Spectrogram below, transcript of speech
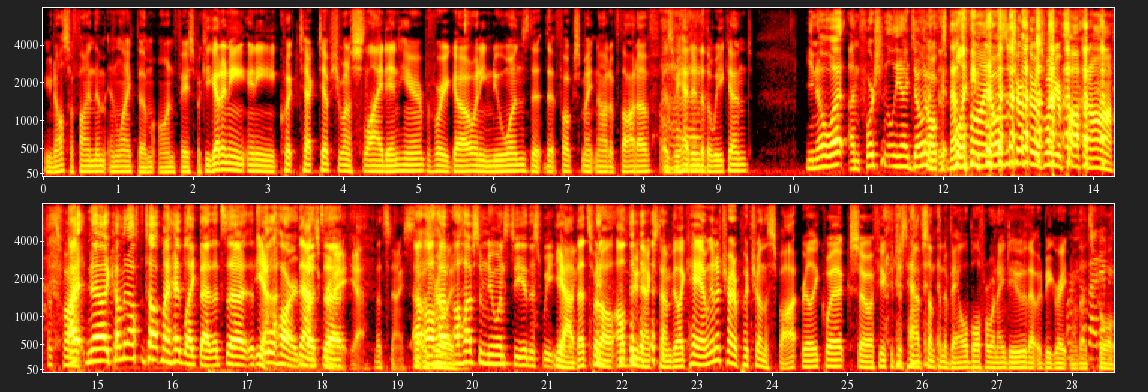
You can also find them and like them on Facebook. You got any any quick tech tips you want to slide in here before you go? Any new ones that, that folks might not have thought of as we head into the uh, weekend? You know what? Unfortunately, I don't. at Okay, this that's point. fine. I wasn't sure if there was one you're popping off. That's fine. I, no, coming off the top of my head like that, that's uh, that's a little hard. That's but, uh, yeah, that's nice. That I'll really- have I'll have some new ones to you this week. Yeah, that's what I'll, I'll do next time. Be like, hey, I'm going to try to put you on the spot really quick. So if you could just have something available for when I do, that would be great. Or No, how that's about cool.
